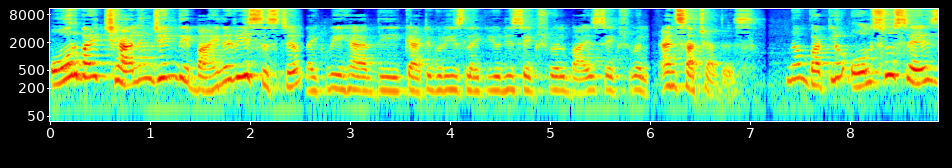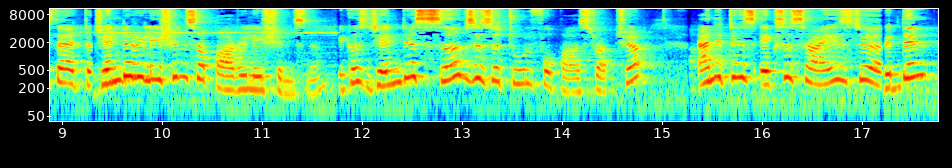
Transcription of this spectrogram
or by challenging the binary system like we have the categories like unisexual, bisexual and such others. Now, Butler also says that gender relations are power relations no? because gender serves as a tool for power structure and it is exercised uh, within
